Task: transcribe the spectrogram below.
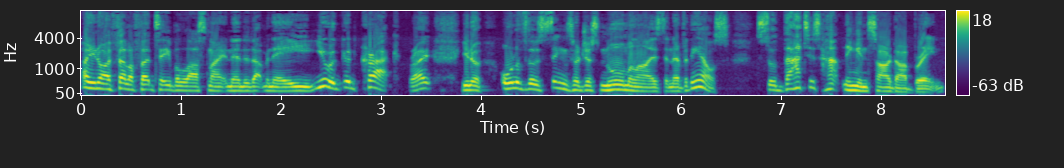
oh, you know, I fell off that table last night and ended up in AE. You were a good crack, right? You know, all of those things are just normalized and everything else. So that is happening inside our brain.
